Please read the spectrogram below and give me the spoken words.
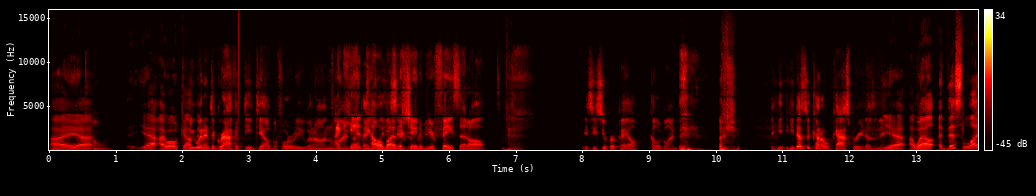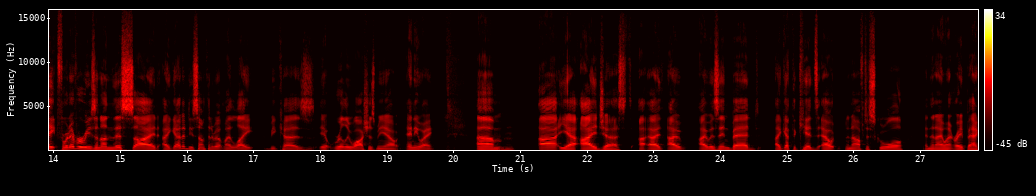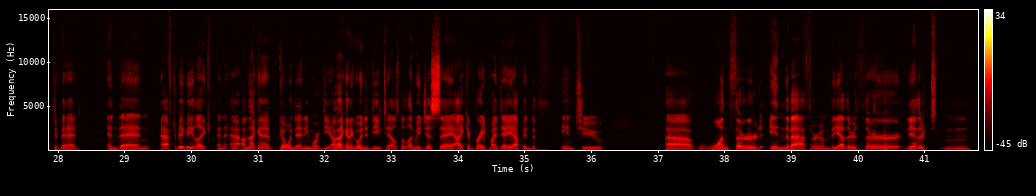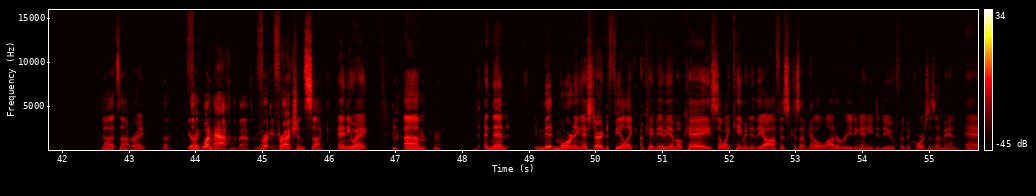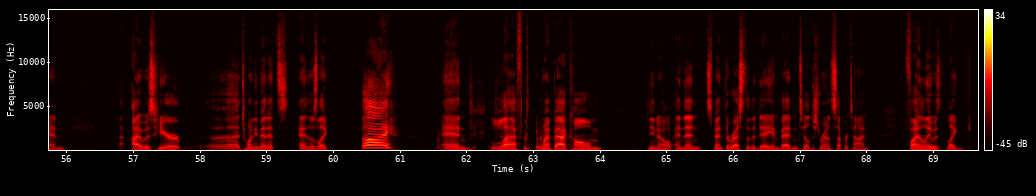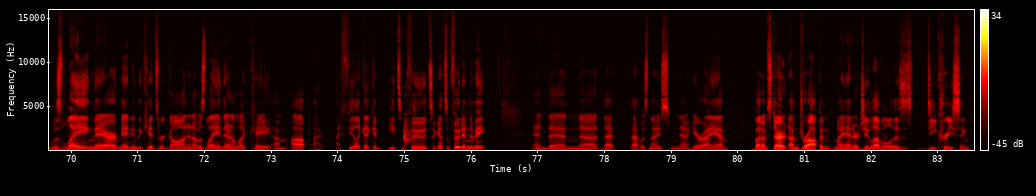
I uh, Oh, yeah, I woke up. He went and- into graphic detail before we went online. I but can't thankfully tell he by the saved it shade from of you. your face at all. Is he super pale? Colorblind. he he does look kind of Caspery, doesn't he? Yeah. uh, Well, uh, this light, for whatever reason, on this side, I got to do something about my light because it really washes me out. Anyway, um, uh, yeah, I just, I, I, I, I was in bed. I got the kids out and off to school, and then I went right back to bed. And then after maybe like an, I'm not gonna go into any more. De- I'm not gonna go into details, but let me just say I could break my day up into into uh, one third in the bathroom, the other third, the other. T- mm, no, that's not right. You're like one half in the bathroom. Fra- fractions suck. Anyway, um, and then mid morning, I started to feel like, okay, maybe I'm okay. So I came into the office because I've got a lot of reading I need to do for the courses I'm in. And I was here uh, 20 minutes and was like, bye. And left, went back home, you know, and then spent the rest of the day in bed until just around supper time finally was like was laying there maybe the kids were gone and i was laying there and i'm like okay i'm up i, I feel like i could eat some food so I got some food into me and then uh, that that was nice and now here i am. But i'm start i'm dropping. My energy level is decreasing.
